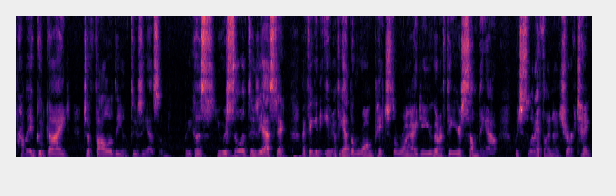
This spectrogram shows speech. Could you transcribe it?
probably a good guide to follow the enthusiasm because you were so enthusiastic. I figured even if you had the wrong pitch, the wrong idea, you're going to figure something out, which is what I find on Shark Tank.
